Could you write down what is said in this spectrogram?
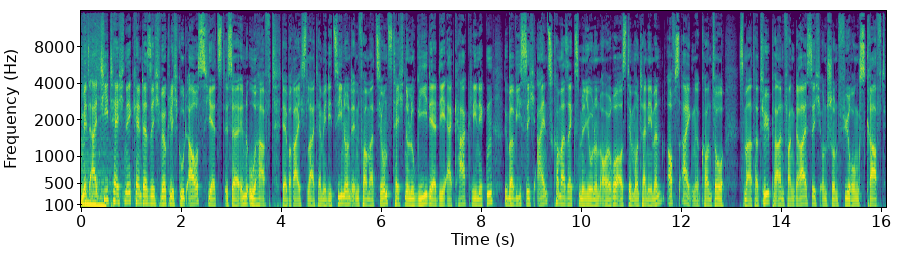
Mit IT-Technik kennt er sich wirklich gut aus. Jetzt ist er in U-Haft. Der Bereichsleiter Medizin und Informationstechnologie der DRK-Kliniken überwies sich 1,6 Millionen Euro aus dem Unternehmen aufs eigene Konto. Smarter Typ, Anfang 30 und schon Führungskraft.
